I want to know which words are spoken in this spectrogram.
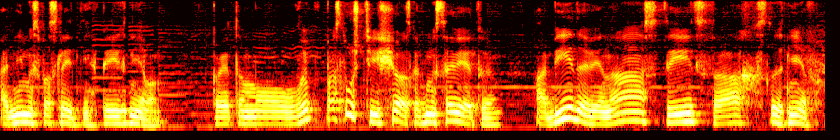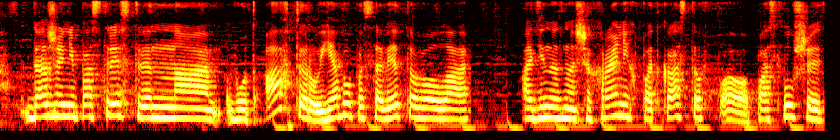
одним из последних, перед гневом. Поэтому вы послушайте еще раз, как мы советуем. Обида, вина, стыд, страх, гнев. Даже непосредственно вот автору я бы посоветовала один из наших ранних подкастов э, послушать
